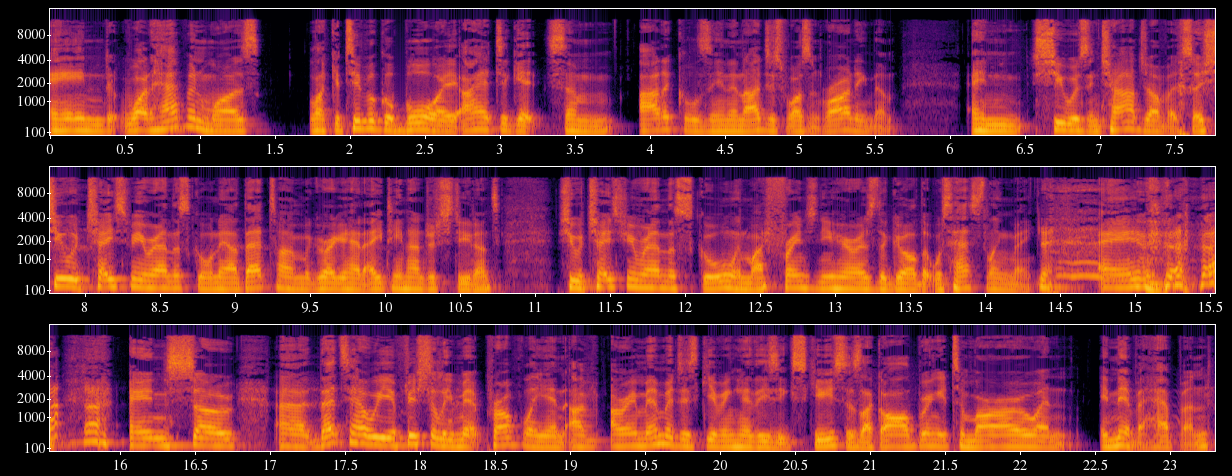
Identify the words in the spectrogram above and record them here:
And what happened was, like a typical boy, I had to get some articles in and I just wasn't writing them. And she was in charge of it. So she would chase me around the school. Now, at that time, MacGregor had 1,800 students. She would chase me around the school, and my friends knew her as the girl that was hassling me. and, and so uh, that's how we officially met properly. And I, I remember just giving her these excuses, like, oh, I'll bring it tomorrow. And it never happened.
